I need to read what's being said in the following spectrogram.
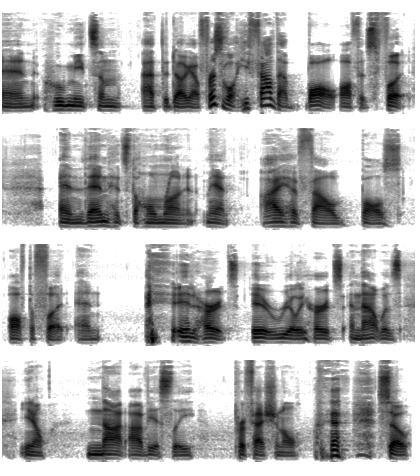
and who meets him at the dugout? First of all, he fouled that ball off his foot and then hits the home run. And man, I have fouled balls off the foot and it hurts. It really hurts. And that was, you know, not obviously professional. so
